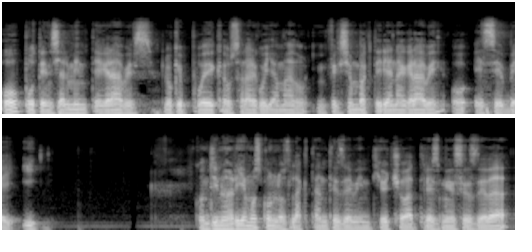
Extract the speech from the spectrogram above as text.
o potencialmente graves, lo que puede causar algo llamado infección bacteriana grave o SBI. Continuaríamos con los lactantes de 28 a 3 meses de edad,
